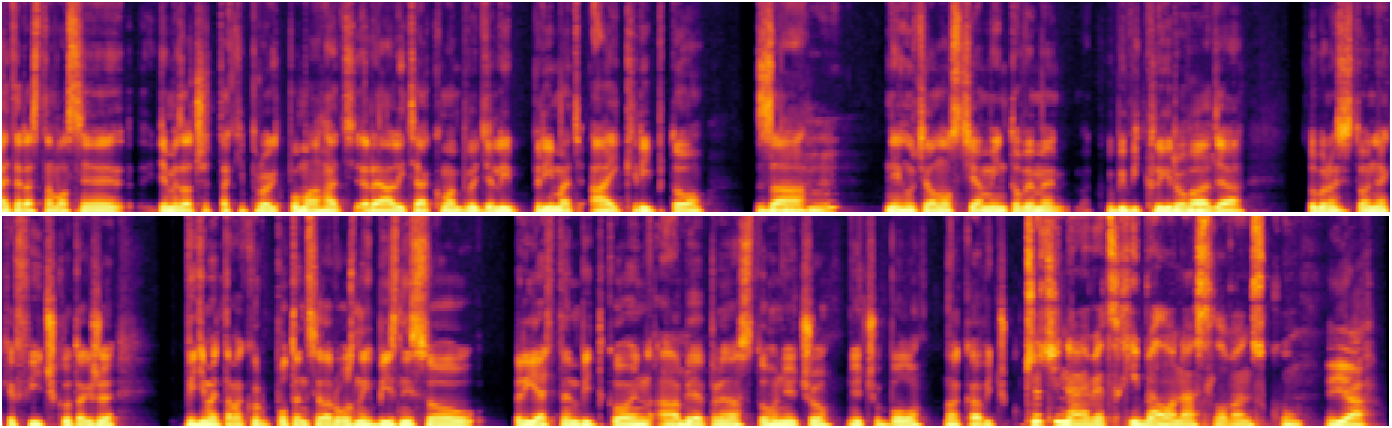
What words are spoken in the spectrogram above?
Aj teraz tam vlastne ideme začať taký projekt pomáhať realite, ako aby vedeli príjmať aj krypto za mm-hmm. nehnuteľnosti a my im to vieme akoby vyklírovať mm-hmm. a zoberieme si z toho nejaké fíčko. Takže vidíme tam ako potenciál rôznych biznisov, prijať ten bitcoin a aby aj pre nás z toho niečo, niečo bolo na kavičku. Čo ti najviac chýbalo na Slovensku? Ja.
